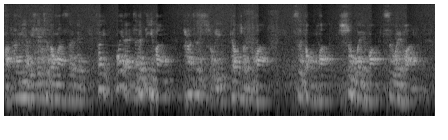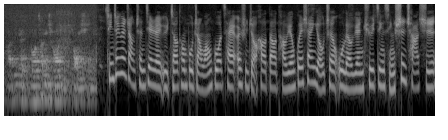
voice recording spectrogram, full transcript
啊，它没有一些自动化设备，所以未来这个地方它是属于标准化、自动化、数位化、智慧化啊一个邮政处理中心。行政院长陈建仁与交通部长王国才二十九号到桃园龟山邮政物流园区进行视察时，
